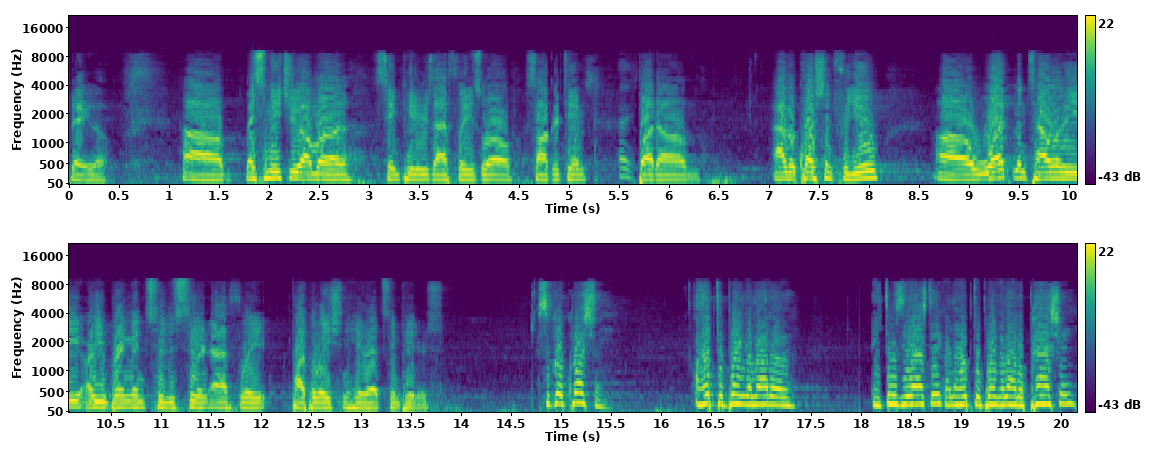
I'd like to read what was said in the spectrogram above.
There you go. Uh, nice to meet you. I'm a St. Peter's athlete as well, soccer team. Hey. But um, I have a question for you. Uh, what mentality are you bringing to the student athlete population here at St. Peter's? It's a good question. I hope to bring a lot of enthusiastic. I hope to bring a lot of passion,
